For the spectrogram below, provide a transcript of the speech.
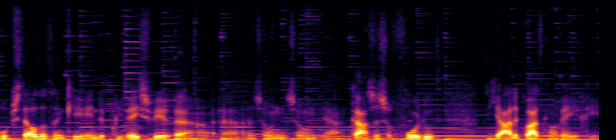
op stel dat een keer in de privésfeer zo'n zo'n ja, casus zich voordoet, dat je adequaat kan reageren.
